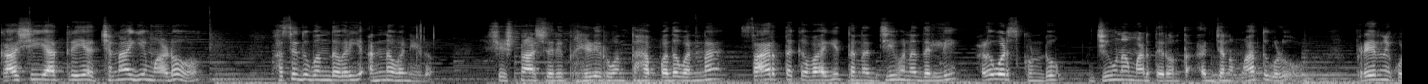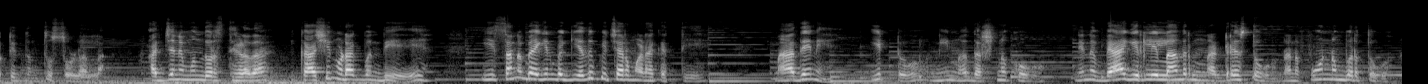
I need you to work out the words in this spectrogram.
ಕಾಶಿ ಯಾತ್ರೆಯ ಚೆನ್ನಾಗಿ ಮಾಡೋ, ಹಸಿದು ಬಂದವರಿಗೆ ಅನ್ನವ ನೀಡು. ಶಿಷ್ಣಾ ಶರೀಫ್ ಹೇಳಿರುವಂತಹ ಪದವನ್ನು ಸಾರ್ಥಕವಾಗಿ ತನ್ನ ಜೀವನದಲ್ಲಿ ಅಳವಡಿಸ್ಕೊಂಡು ಜೀವನ ಮಾಡ್ತಾ ಇರುವಂಥ ಅಜ್ಜನ ಮಾತುಗಳು ಪ್ರೇರಣೆ ಕೊಟ್ಟಿದ್ದಂತೂ ಸುಳ್ಳಲ್ಲ. ಅಜ್ಜನೇ ಮುಂದುವರಿಸ್ತಾ ಹೇಳ್ದ ಕಾಶಿ ನೋಡಕ್ಕೆ ಬಂದು, ಈ ಸಣ್ಣ ಬ್ಯಾಗಿನ ಬಗ್ಗೆ ಎದಕ್ಕೆ ವಿಚಾರ ಮಾಡಾಕತ್ತಿ? ನಾ ಅದೇನೆ ಇಟ್ಟು ನೀನು ದರ್ಶನಕ್ಕೆ ಹೋಗು. ನಿನ್ನ ಬ್ಯಾಗ್ ಇರಲಿಲ್ಲ ಅಂದ್ರೆ ನನ್ನ ಅಡ್ರೆಸ್ ತಗೋ, ನನ್ನ ಫೋನ್ ನಂಬರ್ ತಗೋ.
